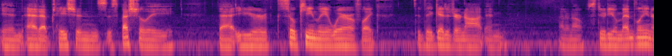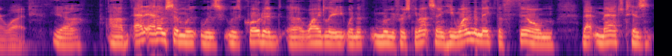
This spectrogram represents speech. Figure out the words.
in adaptations, especially that you're so keenly aware of. Like, did they get it or not? And I don't know, studio meddling or what? Yeah, um, Ad Adamson was was, was quoted uh, widely when the movie first came out, saying he wanted to make the film that matched his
